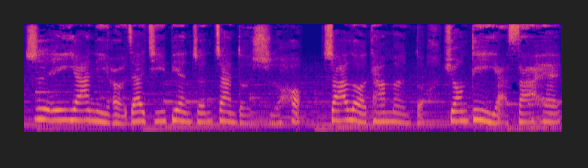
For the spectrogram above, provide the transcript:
是因亚尼尔在激辩征战的时候杀了他们的兄弟亚撒黑。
